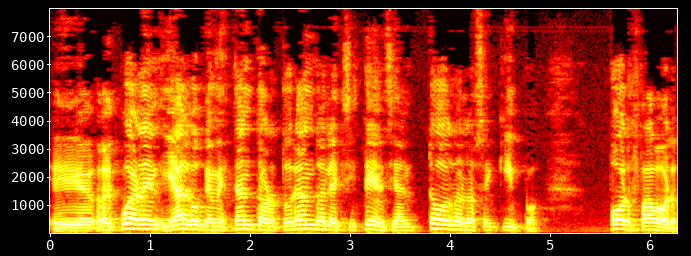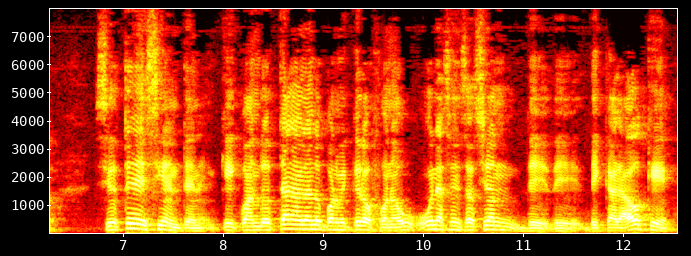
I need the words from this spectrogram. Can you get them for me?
Eh, recuerden, y algo que me están torturando la existencia en todos los equipos, por favor, si ustedes sienten que cuando están hablando por micrófono una sensación de, de karaoke,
